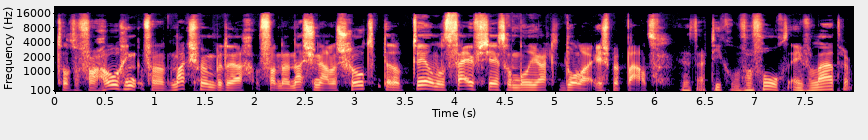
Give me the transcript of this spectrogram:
tot een verhoging van het maximumbedrag van de nationale schuld dat op 275 miljard dollar is bepaald. Het artikel vervolgt even later.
